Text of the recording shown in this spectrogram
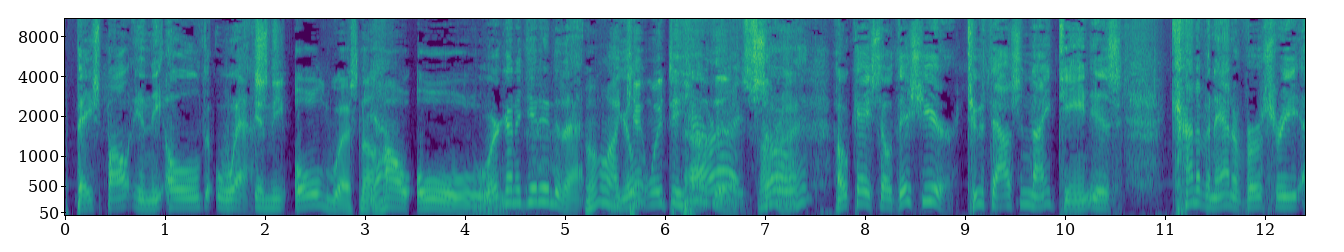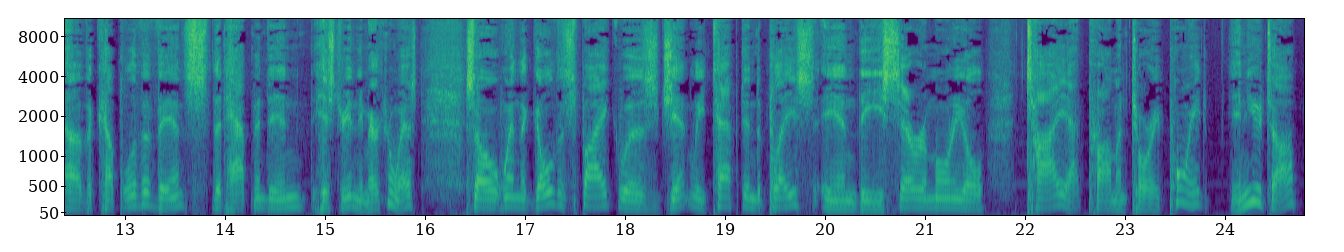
Baseball in the Old West. In the Old West. Now, yeah. how old? We're going to get into that. Oh, I You'll, can't wait to hear all this. Right. So, right. okay, so this year, 2019, is kind of an anniversary of a couple of events that happened in history in the American West. So, when the Golden Spike was gently tapped into place in the ceremonial tie at Promontory Point in Utah,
